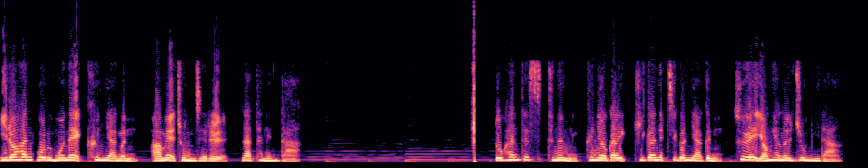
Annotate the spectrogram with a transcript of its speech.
이러한 호르몬의 큰 양은 암의 존재를 나타낸다. 또한 테스트는 그녀가 기간에 찍은 약은 수에 영향을 줍니다.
